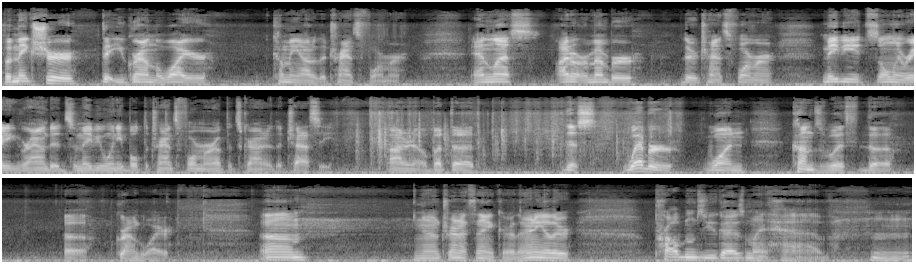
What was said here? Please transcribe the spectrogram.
But make sure that you ground the wire coming out of the transformer. Unless, I don't remember their transformer, maybe it's only already grounded, so maybe when you bolt the transformer up, it's grounded to the chassis. I don't know, but the this Weber one comes with the uh, ground wire. Um, I'm trying to think, are there any other problems you guys might have? Hmm.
